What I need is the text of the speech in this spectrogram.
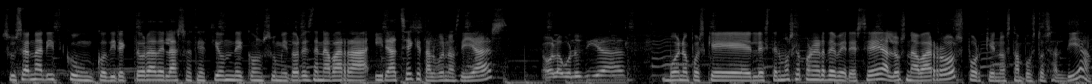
Susana Arizkun, codirectora de la Asociación de Consumidores de Navarra Irache, ¿qué tal? Buenos días. Hola, buenos días. Bueno, pues que les tenemos que poner deberes ¿eh? a los navarros porque no están puestos al día.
